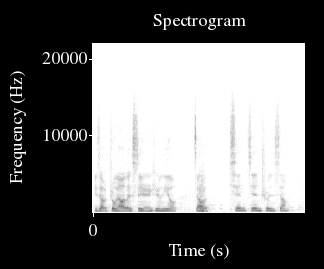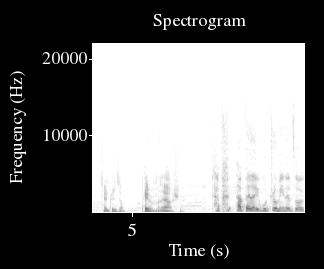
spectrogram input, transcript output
比较重要的新人声优，叫哎千间春香，现春香配什么的呀？是他配他配了一部著名的作。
